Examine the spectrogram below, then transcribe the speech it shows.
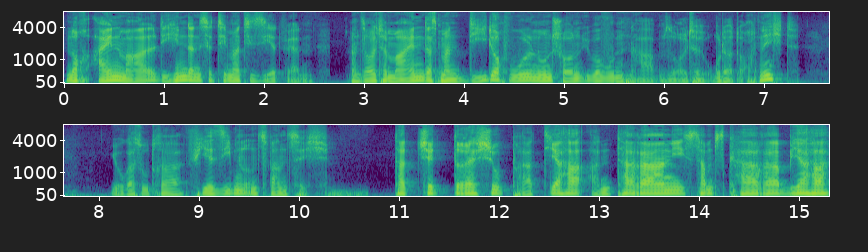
noch einmal die Hindernisse thematisiert werden. Man sollte meinen, dass man die doch wohl nun schon überwunden haben sollte, oder doch nicht? Yoga Sutra 427 Tachitreshu Pratyaha Antarani Samskarabhyaha.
